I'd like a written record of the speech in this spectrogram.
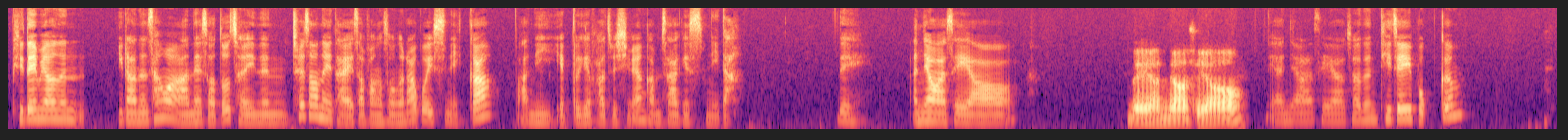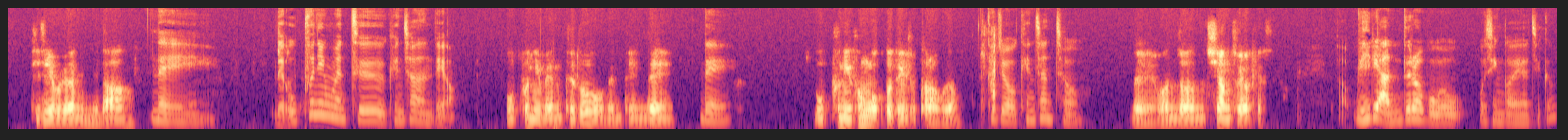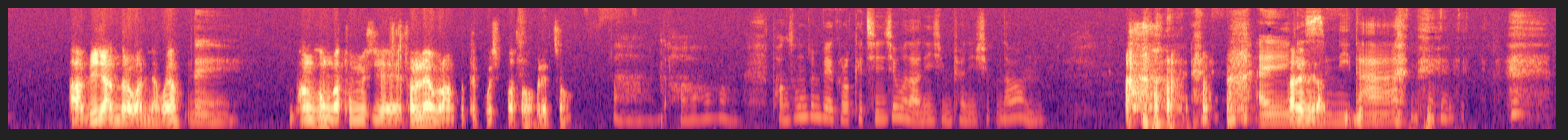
비대면이라는 상황 안에서도 저희는 최선을 다해서 방송을 하고 있으니까 많이 예쁘게 봐주시면 감사하겠습니다. 네, 안녕하세요. 네, 안녕하세요. 네, 안녕하세요. 저는 DJ 볶음. DJ 우연입니다. 네. 네, 오프닝 멘트 괜찮은데요? 오프닝 멘트도 멘트인데 네. 오프닝 선곡도 되게 좋더라고요. 그죠? 괜찮죠? 네, 완전 취향 저격했어요. 아, 미리 안 들어보고 오신 거예요, 지금? 아, 미리 안 들어봤냐고요? 네. 방송과 동시에 설렘을 안고 듣고 싶어서 그랬죠. 아, 아, 방송 준비에 그렇게 진심은 아니신 편이시구나. 알겠습니다. 네.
